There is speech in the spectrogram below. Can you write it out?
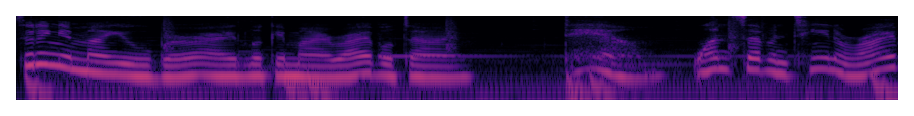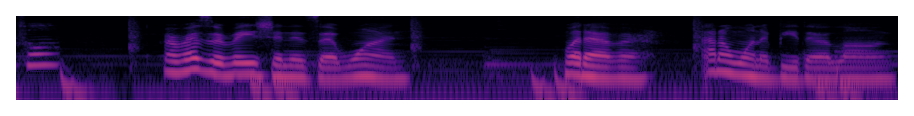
Sitting in my Uber, I look at my arrival time. Damn, 117 arrival? My reservation is at 1. Whatever, I don't want to be there long.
